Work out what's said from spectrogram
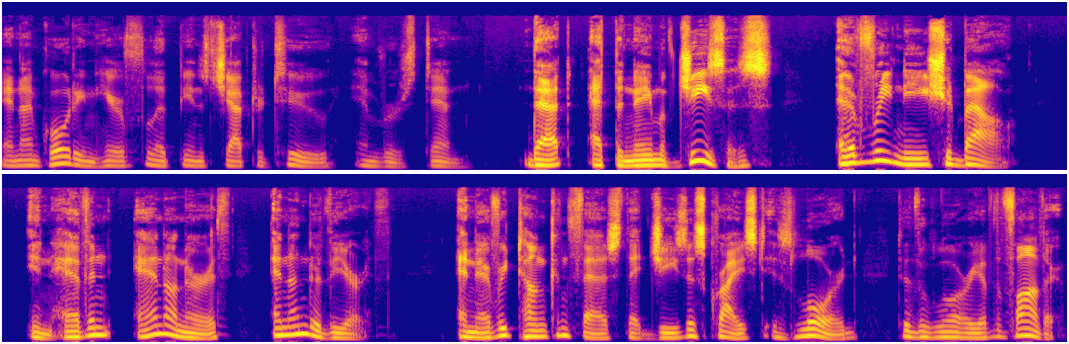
And I'm quoting here Philippians chapter 2 and verse 10 that at the name of Jesus, every knee should bow in heaven and on earth and under the earth and every tongue confess that Jesus Christ is Lord to the glory of the Father.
